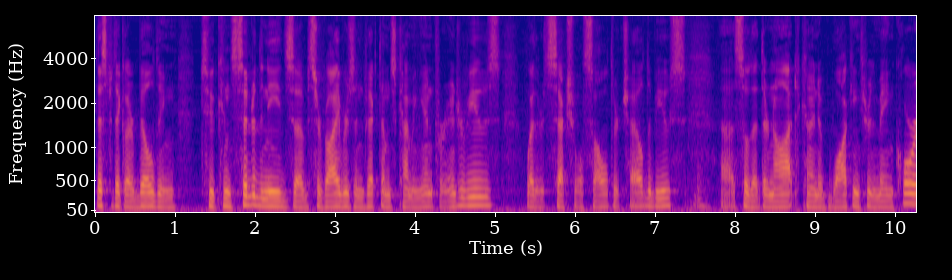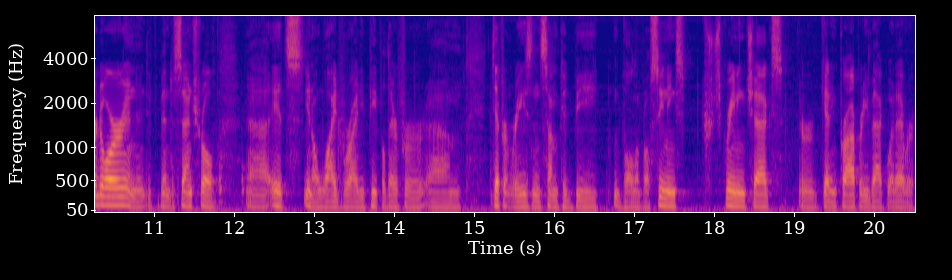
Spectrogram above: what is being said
this particular building to consider the needs of survivors and victims coming in for interviews, whether it's sexual assault or child abuse, uh, so that they're not kind of walking through the main corridor. And if you've been to Central, uh, it's you know wide variety of people there for um, different reasons. Some could be vulnerable screening, screening checks, or getting property back, whatever.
